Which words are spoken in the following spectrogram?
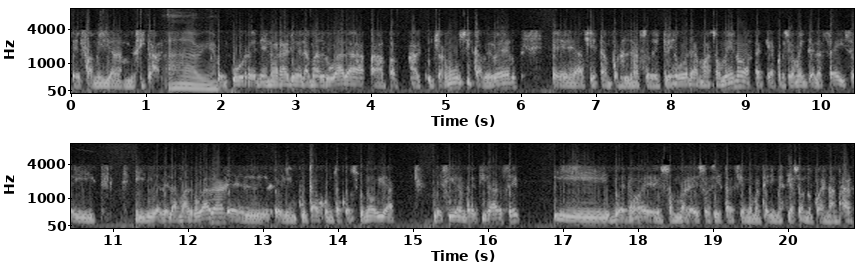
eh, familia damnificada. Ah, bien. Concurren en horario de la madrugada a, escuchar música, a beber, eh, así están por el lazo de tres horas más o menos, hasta que aproximadamente a las seis, seis y diez de la madrugada, el, el imputado junto con su novia deciden retirarse y bueno, eh, son, eso sí está haciendo materia de investigación, no pueden lanzar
